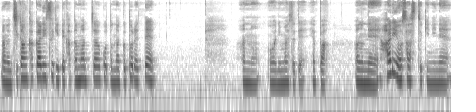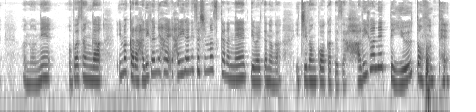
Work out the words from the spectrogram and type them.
あの、時間かかりすぎて固まっちゃうことなく取れて、あの、終わりましたで、やっぱ、あのね、針を刺すときにね、あのね、おばさんが、今から針金、針金刺しますからねって言われたのが一番怖かったです。針金って言う？と思って。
